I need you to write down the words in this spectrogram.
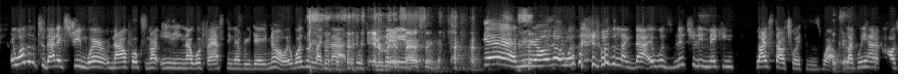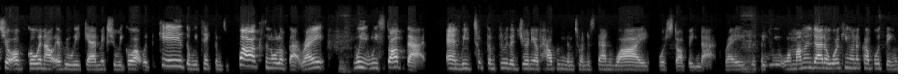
it wasn't to that extreme where now folks are not eating. Now we're fasting every day. No, it wasn't like that. It was intermittent fasting. yeah, you know, no, it wasn't. It wasn't like that. It was literally making lifestyle choices as well. Okay. Like we had a culture of going out every weekend, make sure we go out with the kids and we take them to parks and all of that, right? Mm-hmm. We we stopped that and we took them through the journey of helping them to understand why we're stopping that right mm. we, well mom and dad are working on a couple of things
